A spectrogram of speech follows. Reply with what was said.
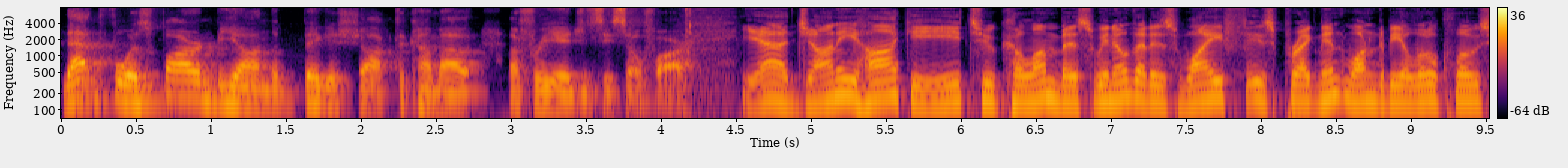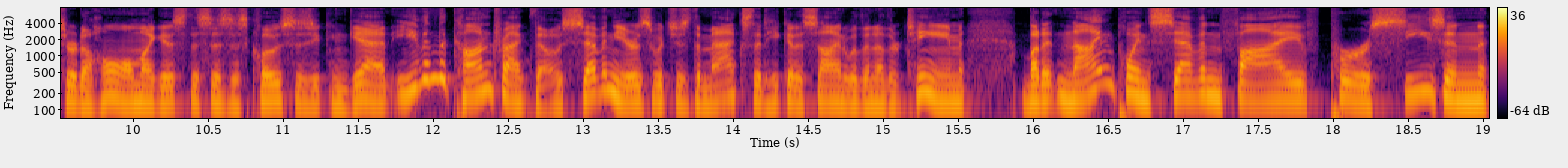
that was far and beyond the biggest shock to come out of free agency so far. Yeah, Johnny Hockey to Columbus. We know that his wife is pregnant, wanted to be a little closer to home. I guess this is as close as you can get. Even the contract, though, seven years, which is the max that he could have signed with another team, but at 9.75 per season,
